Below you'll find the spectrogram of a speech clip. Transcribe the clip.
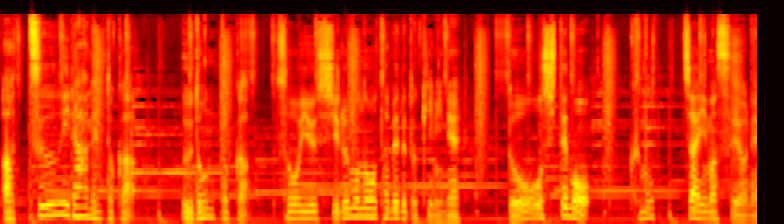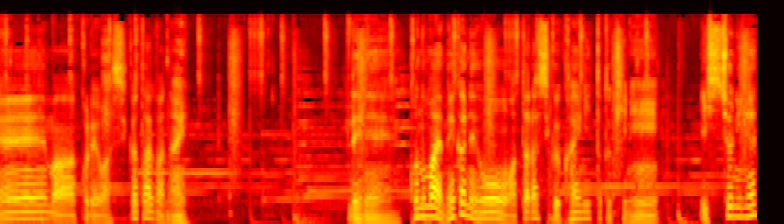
熱いラーメンとか、うどんとか、そういう汁物を食べるときにね、どうしても曇っちゃいますよね。まあ、これは仕方がない。でね、この前メガネを新しく買いに行った時に、一緒にね、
